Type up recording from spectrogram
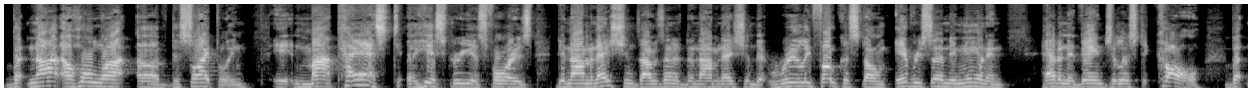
but not a whole lot of discipling. In my past history, as far as denominations, I was in a denomination that really focused on every Sunday morning have an evangelistic call. But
